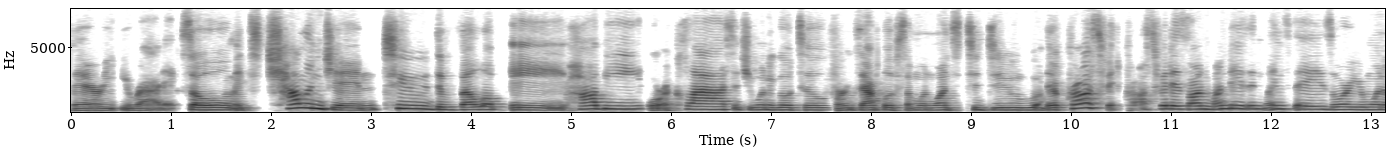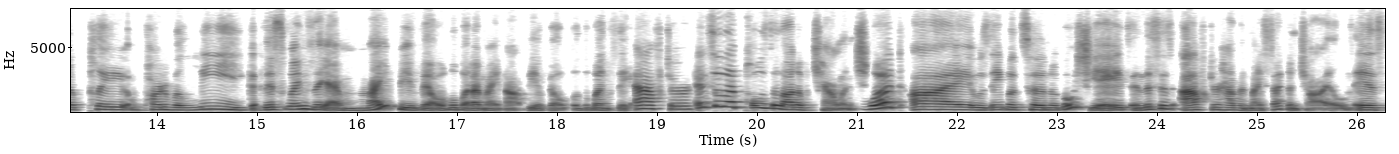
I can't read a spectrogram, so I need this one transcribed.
very erratic. So it's challenging to develop a hobby or a class that you want to go to. For example, if someone wants to do their CrossFit, CrossFit is on Mondays and Wednesdays, or you want to play a part of a league. This Wednesday, I might be available, but I might not be available the Wednesday after. And so that posed a lot of challenge. What I was able to negotiate, and this is after having my second child, is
